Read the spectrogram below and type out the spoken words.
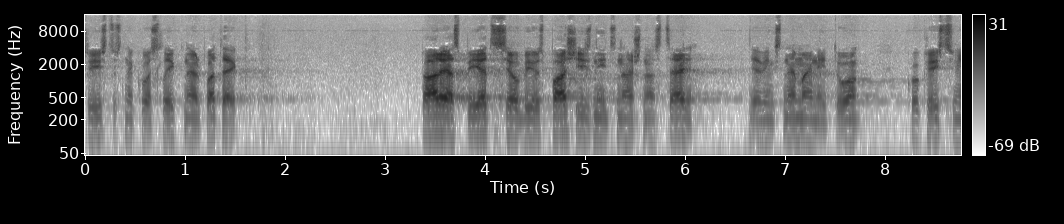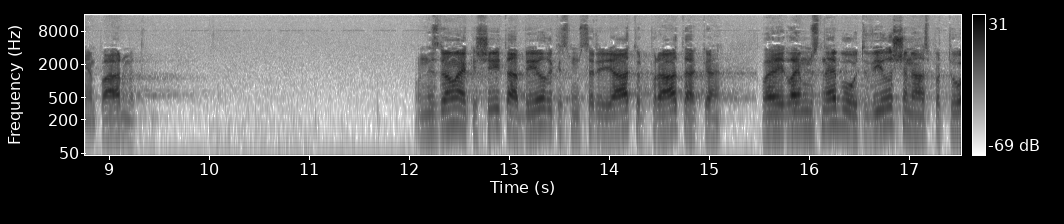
Kristus neko sliktu nevar pateikt. Pārējās piecas jau bija uz pašu iznīcināšanās ceļa ja viņas nemainītu to, ko Kristus viņiem pārmet. Un es domāju, ka šī tā bilde, kas mums arī jātur prātā, ka, lai, lai mums nebūtu vilšanās par to,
